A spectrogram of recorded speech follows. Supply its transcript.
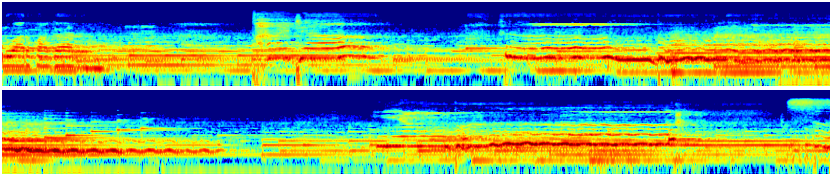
Luar pagar. Pada rembulan yang bersaksi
